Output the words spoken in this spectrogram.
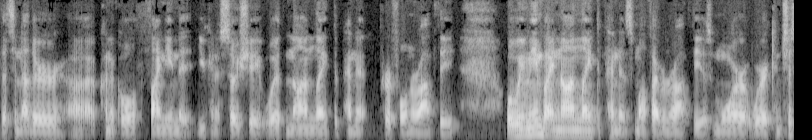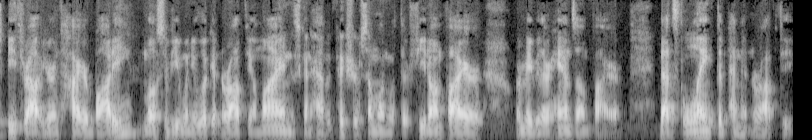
that's another uh, clinical finding that you can associate with non-length dependent peripheral neuropathy. What we mean by non-length dependent small fiber neuropathy is more where it can just be throughout your entire body. Most of you, when you look at neuropathy online, is going to have a picture of someone with their feet on fire or maybe their hands on fire. That's length dependent neuropathy,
